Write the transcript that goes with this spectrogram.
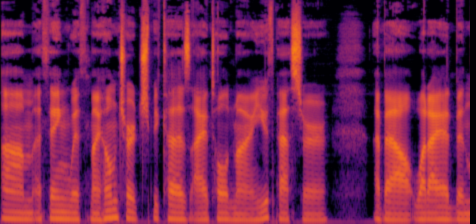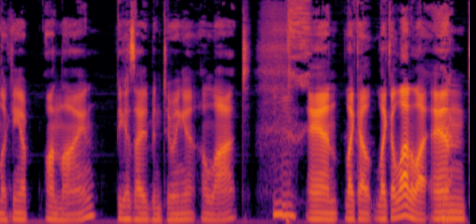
um, a thing with my home church because I told my youth pastor about what I had been looking up online because I had been doing it a lot Mhm. and like a like a lot a lot and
